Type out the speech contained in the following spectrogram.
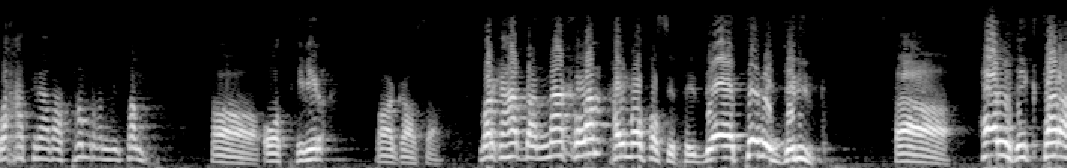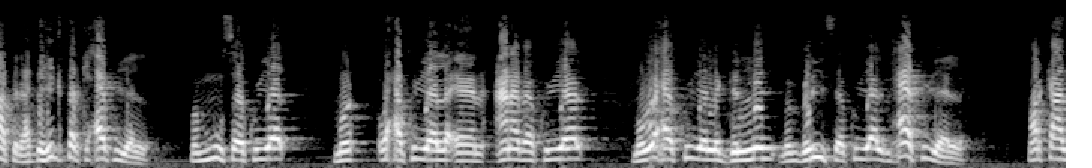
waxaad tirahdaa tamran min tamr. Oo timir. Waa marka hadda naklan hay noo fasirtay daatada jariibka hal higtaraa tiri hadda higtarka xaa ku yaalla ma muusaa ku yaal ma waxaa ku yaalla canabaa ku yaal ma waxaa ku yaalla galley ma beriisaa ku yaal maxaa ku yaalla markaas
